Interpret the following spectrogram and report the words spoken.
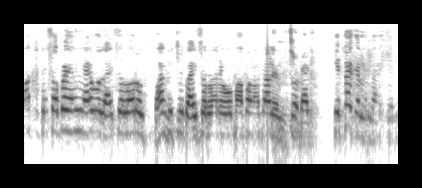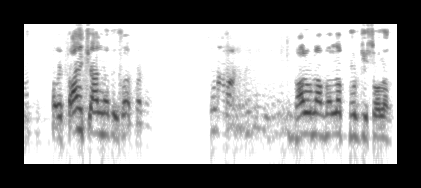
માથે કેસાભાઈ અહીં આવ્યો આઈસર વાળો ભાંગી ચૂક આઈસર વાળો ઓમાં પણ અડાડેલું છે ગાડી. કેટલા જણ હતા હવે કાંઈ ખ્યાલ નથી સર મને. મારું નામ વલ્લભ મુરજી સોલંકી.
